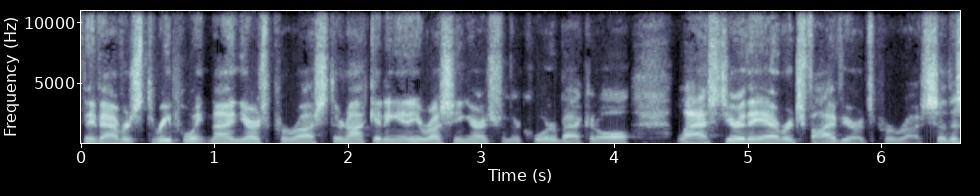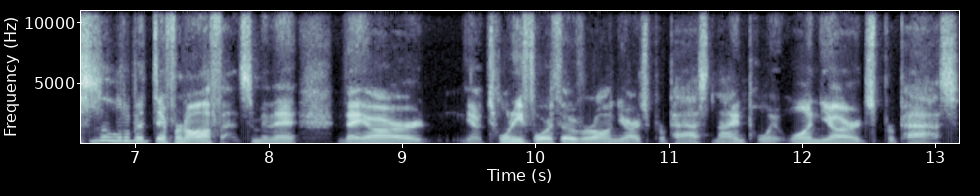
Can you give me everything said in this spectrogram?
They've averaged 3.9 yards per rush. They're not getting any rushing yards from their quarterback at all. Last year they averaged 5 yards per rush. So this is a little bit different offense. I mean, they they are you know 24th overall in yards per pass 9.1 yards per pass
